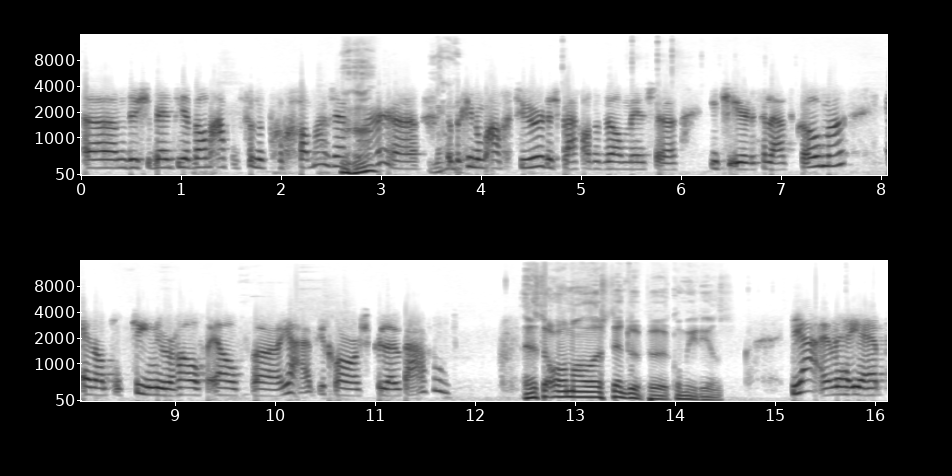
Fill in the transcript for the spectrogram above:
Ehm, dus je, bent, je hebt wel een avondvullend programma, zeg Aha. maar. Eh, We beginnen om acht uur, dus we vragen altijd wel mensen iets eerder te laten komen. En dan tot tien uur, half elf, eh, ja, heb je gewoon een hartstikke leuke avond. En het zijn allemaal stand-up comedians. Ja, en we, je, hebt,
